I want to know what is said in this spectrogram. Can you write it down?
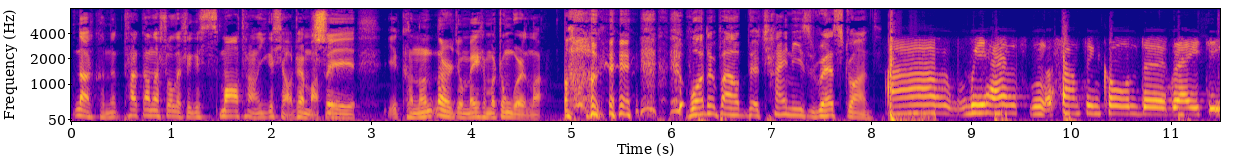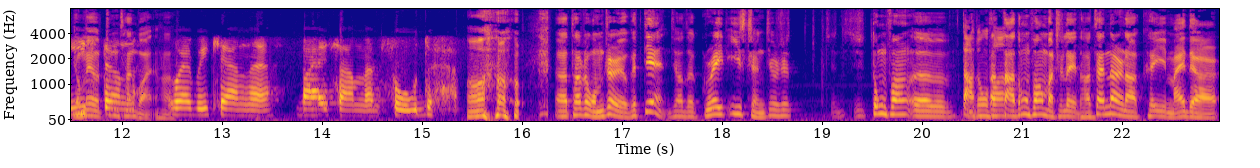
那可能他刚才说的是一个 small town，一个小镇嘛，所以也可能那儿就没什么中国人了。Okay，what about the Chinese restaurant？啊，we have something called The Great Eastern, where we can buy some food. 哦，呃，他说我们这儿有个店叫做 Great Eastern，就是东方呃大东方大东方吧之类的哈，在那儿呢可以买点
